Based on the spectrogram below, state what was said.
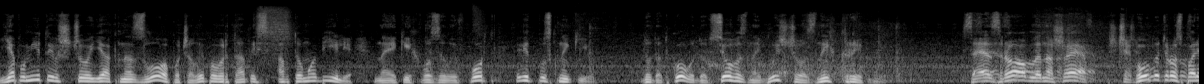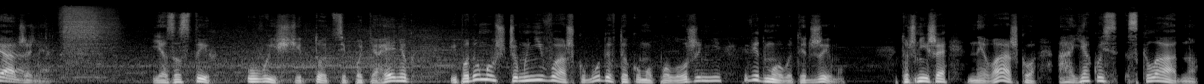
я помітив, що як на зло почали повертатись автомобілі, на яких возили в порт відпускників. Додатково до всього з найближчого з них крикнув Все зроблено, шеф! Ще будуть розпорядження. Я застиг у вищій точці потягеньок і подумав, що мені важко буде в такому положенні відмовити Джиму. Точніше, не важко, а якось складно,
